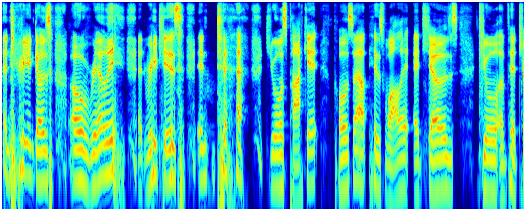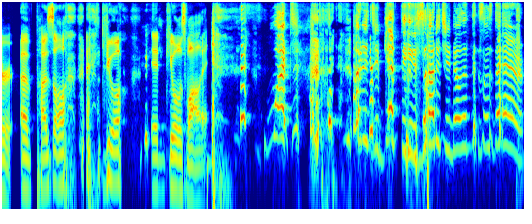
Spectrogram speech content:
and Tyrion goes, "Oh, really?" and reaches into Jewel's pocket, pulls out his wallet, and shows Jewel a picture of Puzzle and Jewel in Jewel's wallet. What? How did you get these? How did you know that this was there?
